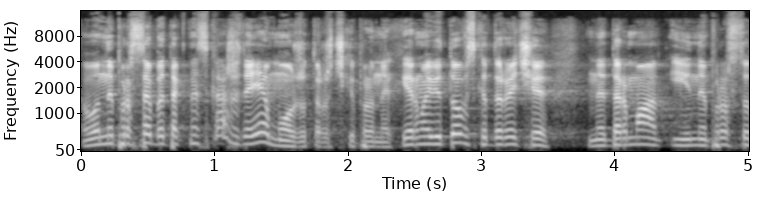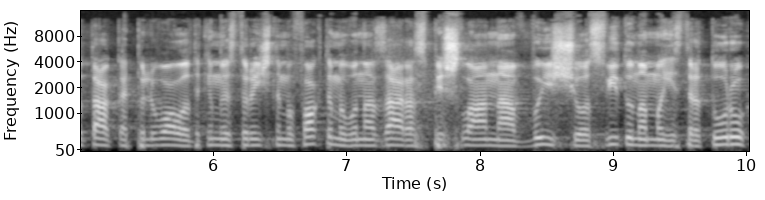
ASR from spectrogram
вони про себе так не скажуть, а я можу трошечки про них. Ірма Вітовська, до речі, не дарма і не просто так апелювала такими історичними фактами. Вона зараз пішла на вищу освіту на магістратуру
